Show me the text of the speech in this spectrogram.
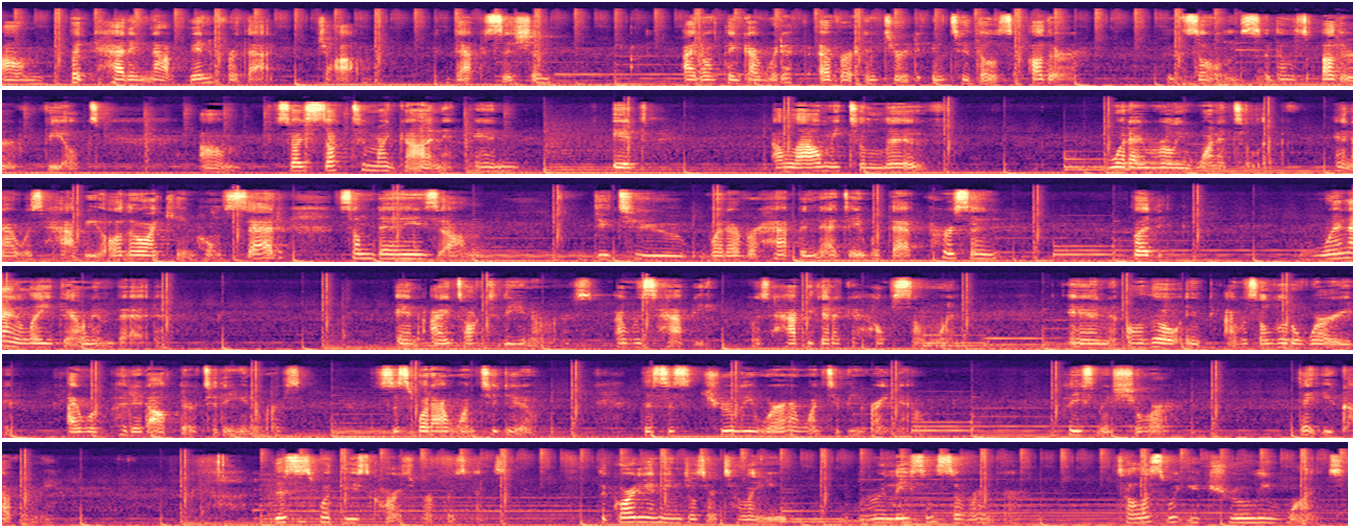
Um, but had it not been for that job, that position, I don't think I would have ever entered into those other zones, those other fields. Um, so I stuck to my gun and it allowed me to live what I really wanted to live. And I was happy, although I came home sad some days um, due to whatever happened that day with that person. But when I lay down in bed, and I talked to the universe. I was happy. I was happy that I could help someone. And although I was a little worried, I would put it out there to the universe. This is what I want to do. This is truly where I want to be right now. Please make sure that you cover me. This is what these cards represent. The guardian angels are telling you release and surrender. Tell us what you truly want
